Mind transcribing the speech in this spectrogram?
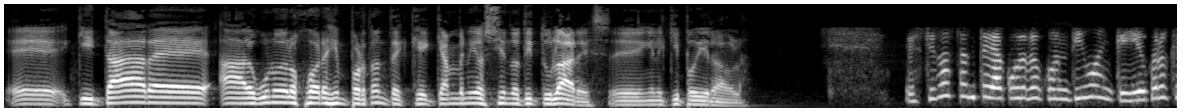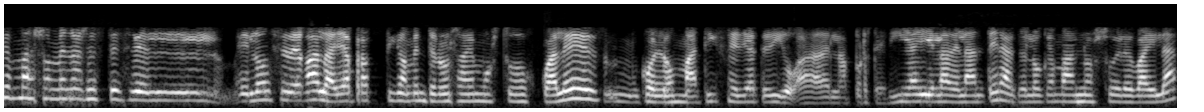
eh, quitar eh, a alguno de los jugadores importantes que han venido siendo titulares eh, en el equipo de Iraola. Estoy bastante de acuerdo contigo en que yo creo que más o menos este es el, el once de gala, ya prácticamente lo sabemos todos cuál es, con los matices, ya te digo, la portería y en la delantera, que es lo que más nos suele bailar,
